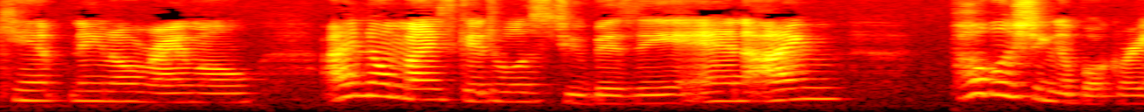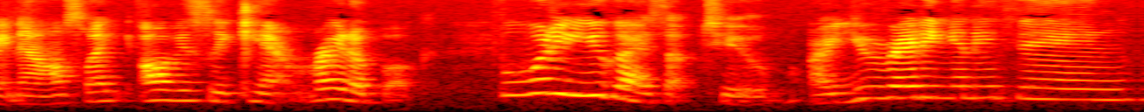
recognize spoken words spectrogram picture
Camp NaNoWriMo? I know my schedule is too busy, and I'm publishing a book right now, so I obviously can't write a book. But what are you guys up to? Are you writing anything?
